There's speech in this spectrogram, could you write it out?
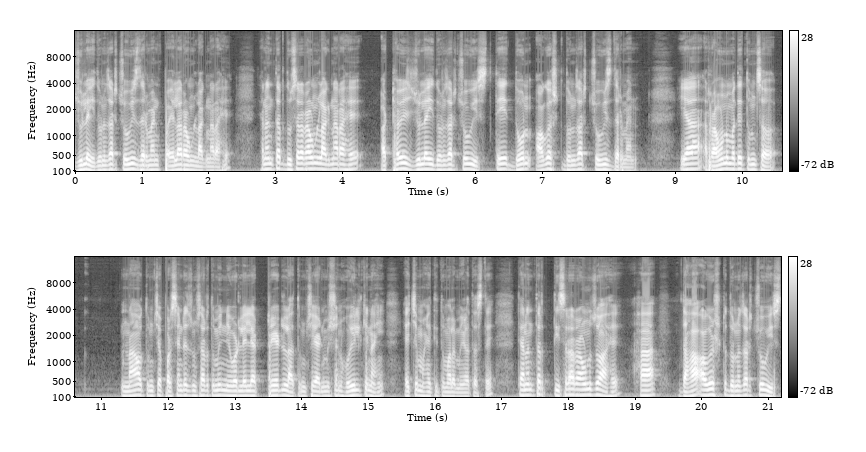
जुलै दोन हजार चोवीस दरम्यान पहिला राऊंड लागणार आहे. त्यानंतर दुसरा राऊंड लागणार आहे अठ्ठावीस जुलै दोन हजार चोवीस ते दोन ऑगस्ट दोन हजार चोवीस दरम्यान. या राऊंडमध्ये तुमचं नाव तुमच्या पर्सेंटेजनुसार तुम्ही निवडलेल्या ट्रेडला तुमची ॲडमिशन होईल की नाही याची माहिती तुम्हाला मिळत असते. त्यानंतर तिसरा राऊंड जो आहे हा दहा ऑगस्ट दोन हजार चोवीस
